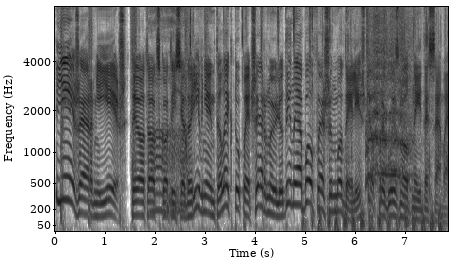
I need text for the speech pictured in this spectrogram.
Їж, Арні, їж. Ти от скотися до рівня інтелекту печерної людини або фешн-моделі, що приблизно одне й те саме.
